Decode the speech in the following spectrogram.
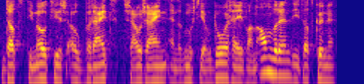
dat Timotheus ook bereid zou zijn, en dat moest hij ook doorgeven aan anderen die dat kunnen,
